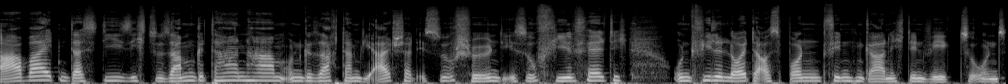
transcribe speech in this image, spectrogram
arbeiten, dass die sich zusammengetan haben und gesagt haben, die Altstadt ist so schön, die ist so vielfältig und viele Leute aus Bonn finden gar nicht den Weg zu uns.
